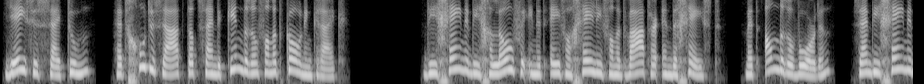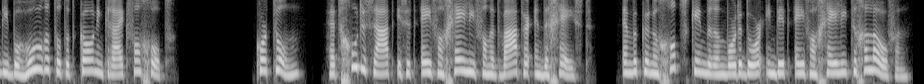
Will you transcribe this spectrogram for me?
Jezus zei toen: Het goede zaad, dat zijn de kinderen van het koninkrijk. Diegenen die geloven in het evangelie van het water en de geest, met andere woorden, zijn diegenen die behoren tot het koninkrijk van God. Kortom, het goede zaad is het evangelie van het water en de geest, en we kunnen Gods kinderen worden door in dit evangelie te geloven.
